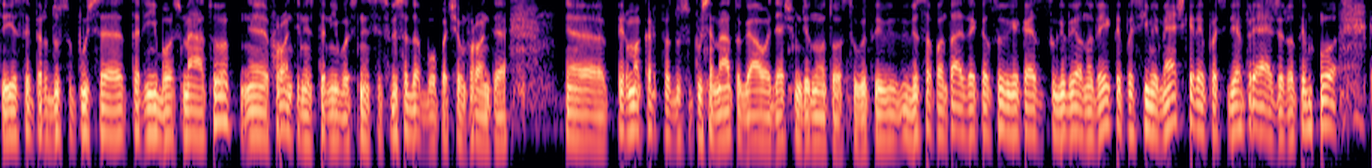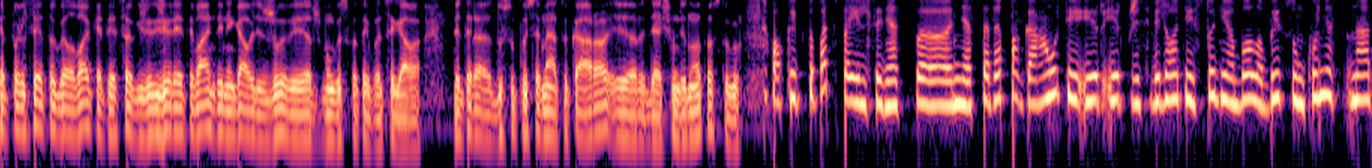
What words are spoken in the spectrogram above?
tai jisai per du su puse tarnybos metų e, frontinės tarnybos nes jis visada buvo pačiam fronte e, pirmąkart per du su puse metų gavo dešim dienų atostogų. Tai visa fantazija kas suveikė ką jis sugebėjo nuveikt tai pasiėmė meškerę ir prasidėjo prie ežero. Tai buvo kad pailsėtų galva kad tiesiog žiūrėt į vandenį gaudyt žuvį ir žmogus va taip atsigavo. Bet yra du su puse metų karo ir dešim dienų atostogų. O kaip tu pats pailsi nes nes tave pagauti ir ir prisivilioti į studiją buvo labai sunku nes na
